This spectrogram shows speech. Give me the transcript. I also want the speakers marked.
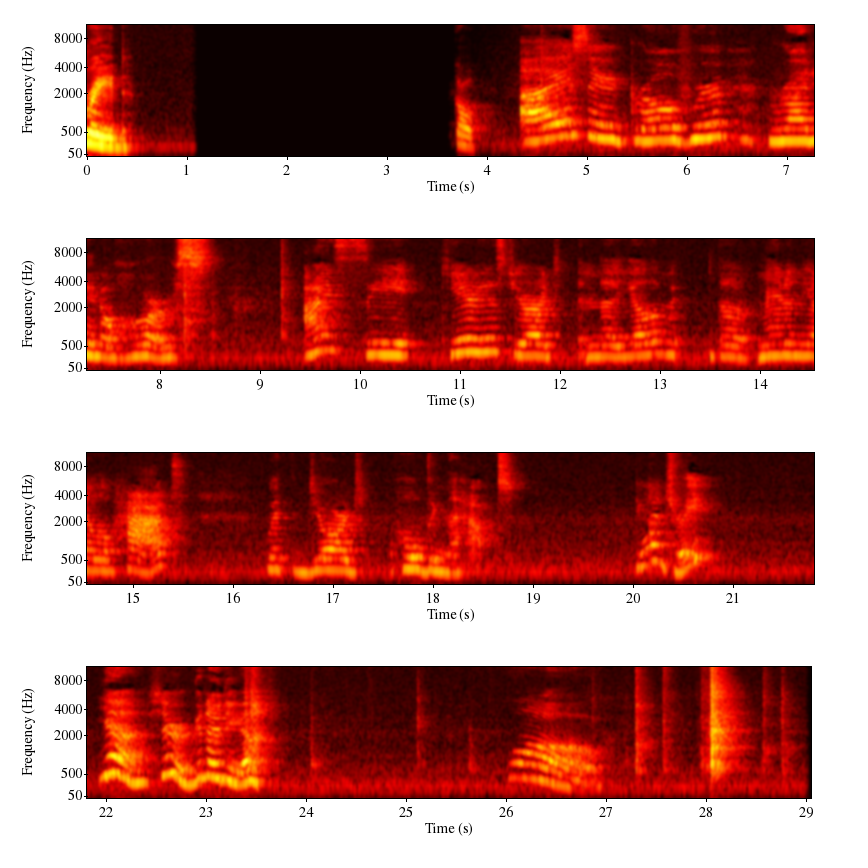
Speaker 1: trade. Go.
Speaker 2: I see Grover riding a horse.
Speaker 3: I see Curious George in the yellow, the man in the yellow hat, with George holding the hat. Do you want to trade?
Speaker 2: Yeah, sure, good idea.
